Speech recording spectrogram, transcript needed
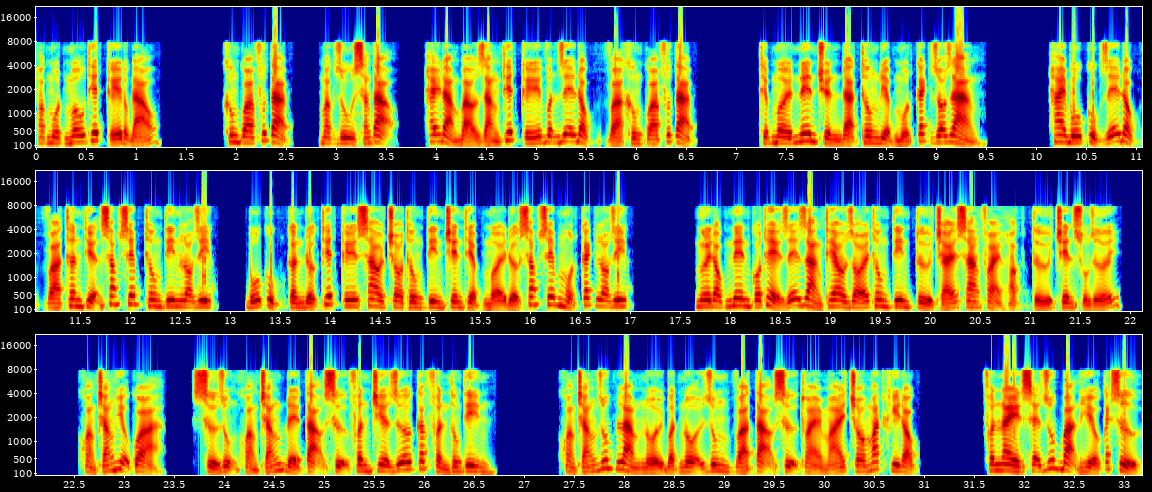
hoặc một mẫu thiết kế độc đáo. Không quá phức tạp, mặc dù sáng tạo, hãy đảm bảo rằng thiết kế vẫn dễ đọc và không quá phức tạp. Thiệp mời nên truyền đạt thông điệp một cách rõ ràng. Hai bố cục dễ đọc và thân thiện sắp xếp thông tin logic, bố cục cần được thiết kế sao cho thông tin trên thiệp mời được sắp xếp một cách logic. Người đọc nên có thể dễ dàng theo dõi thông tin từ trái sang phải hoặc từ trên xuống dưới. Khoảng trắng hiệu quả, sử dụng khoảng trắng để tạo sự phân chia giữa các phần thông tin. Khoảng trắng giúp làm nổi bật nội dung và tạo sự thoải mái cho mắt khi đọc. Phần này sẽ giúp bạn hiểu cách xử,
